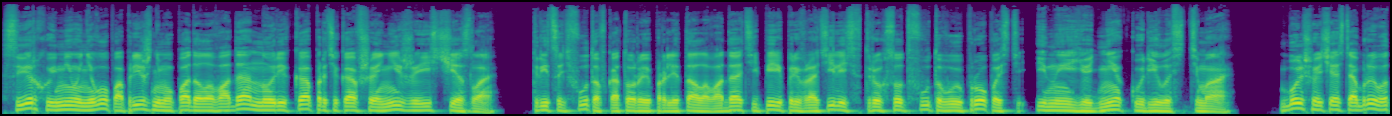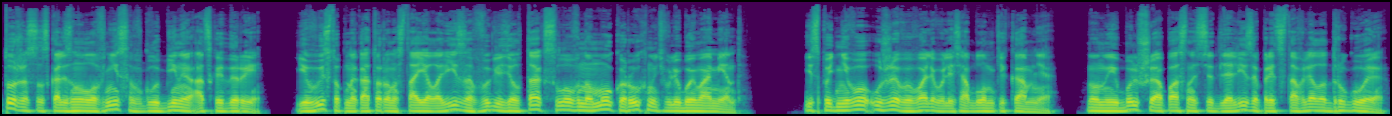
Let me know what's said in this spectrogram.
Сверху и мимо него по-прежнему падала вода, но река, протекавшая ниже, исчезла. 30 футов, которые пролетала вода, теперь превратились в 300-футовую пропасть, и на ее дне курилась тьма. Большая часть обрыва тоже соскользнула вниз в глубины адской дыры, и выступ, на котором стояла Лиза, выглядел так, словно мог рухнуть в любой момент. Из-под него уже вываливались обломки камня, но наибольшую опасность для Лизы представляло другое.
